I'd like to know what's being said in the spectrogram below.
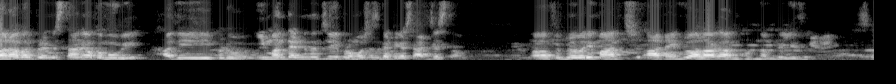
బరాబర్ ప్రేమిస్తా అనే ఒక మూవీ అది ఇప్పుడు ఈ మంత్ ఎండ్ నుంచి ప్రమోషన్స్ గట్టిగా స్టార్ట్ చేస్తాం. ఫిబ్రవరి మార్చ్ ఆ టైంలో అలాగా అనుకుంటున్నాం రిలీజ్ సో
